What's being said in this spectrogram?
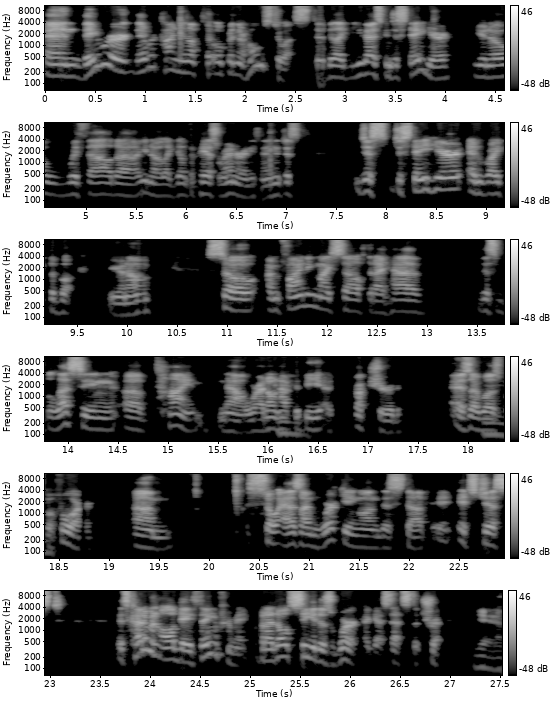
and they were they were kind enough to open their homes to us to be like, you guys can just stay here, you know, without uh, you know, like you don't have to pay us rent or anything, and just just just stay here and write the book you know so i'm finding myself that i have this blessing of time now where i don't have to mm. be as structured as i was mm. before um, so as I'm working on this stuff, it, it's just it's kind of an all day thing for me. But I don't see it as work. I guess that's the trick. Yeah.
